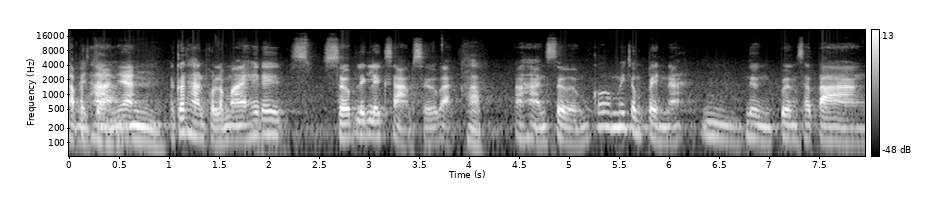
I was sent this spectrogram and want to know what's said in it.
รับประทานเนี่ย อืม แล้วก็ทานผลไม้ให้ได้เซิร์ฟเล็กๆสามเซิร์ฟอะ ครับ อาหารเสริมก็ไม่จำเป็นนะอืม หนึ่งเปลืองสตางค์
